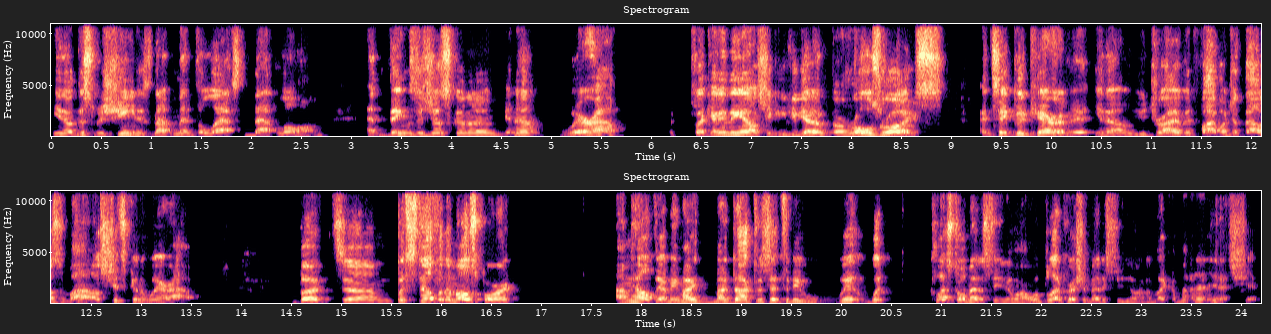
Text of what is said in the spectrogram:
you know, this machine is not meant to last that long, and things are just gonna, you know, wear out. It's like anything else. You, you could get a, a Rolls Royce and take good care of it. You know, you drive it 500,000 miles, shit's gonna wear out. But um, but still, for the most part, I'm healthy. I mean, my my doctor said to me, "What, what cholesterol medicine you on? What blood pressure medicine you on?" I'm like, "I'm not on any of that shit."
